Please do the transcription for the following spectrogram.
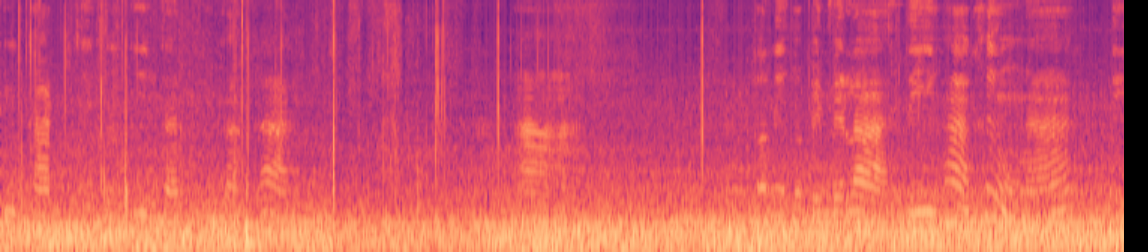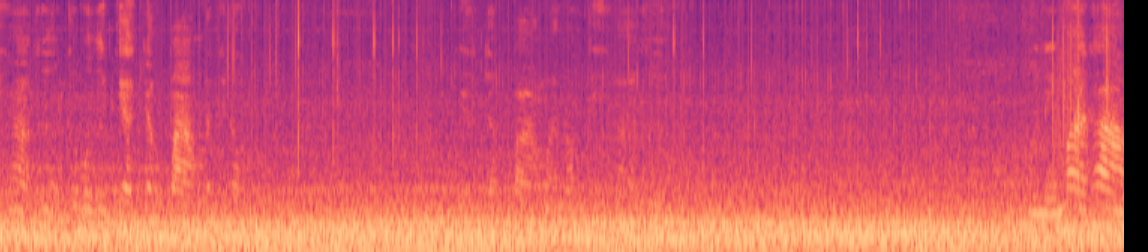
ที่กัดเสร็จแล้วที่กัดกับข้างอ่า ตอนนี้ก็เป็นเวลาตีห้าครึ่งนะตีห้าครึ่งทุกมันก็แจกจังปางแล้วพี่น้องแจกจังปางแล้วเนาะตีห้าครึ่งวันนี้มาทาง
